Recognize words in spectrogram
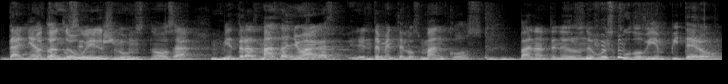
dañando Matando a tus enemigos. ¿no? O sea, mientras más daño hagas, evidentemente los mancos van a tener un nuevo escudo bien pitero,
